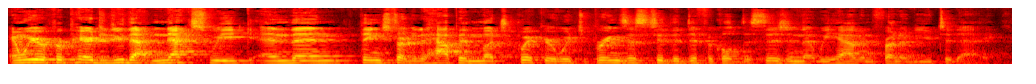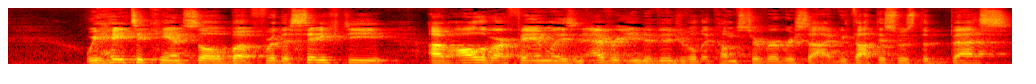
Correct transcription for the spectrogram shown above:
And we were prepared to do that next week, and then things started to happen much quicker, which brings us to the difficult decision that we have in front of you today. We hate to cancel, but for the safety of all of our families and every individual that comes to Riverside, we thought this was the best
